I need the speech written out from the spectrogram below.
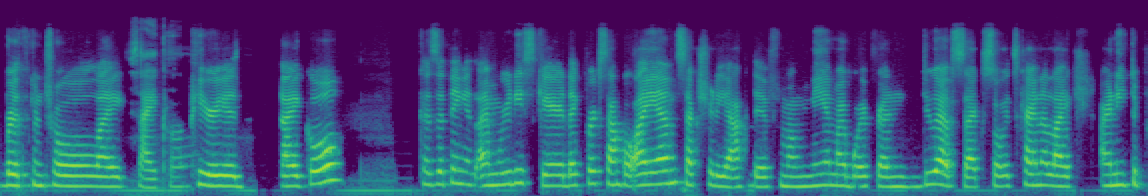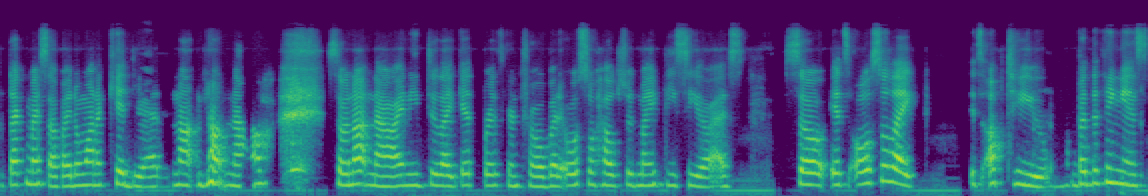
birth control like Cycle. period cycle. Because the thing is, I'm really scared. Like, for example, I am sexually active. My, me and my boyfriend do have sex, so it's kind of like I need to protect myself. I don't want a kid yet, not not now. So not now. I need to like get birth control, but it also helps with my PCOS. So it's also like it's up to you. But the thing is,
